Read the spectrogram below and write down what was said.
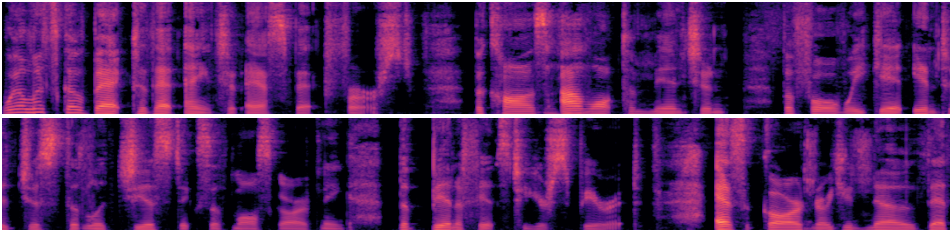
Well, let's go back to that ancient aspect first because I hmm want to mention before we get into just the logistics of moss gardening, the benefits to your spirit. As a gardener, you know that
